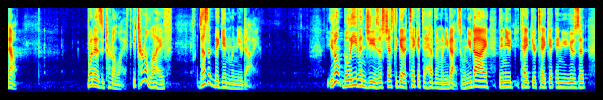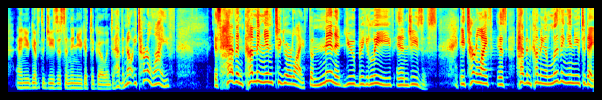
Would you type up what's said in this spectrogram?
Now, what is eternal life? Eternal life doesn't begin when you die. You don't believe in Jesus just to get a ticket to heaven when you die. So when you die, then you take your ticket and you use it and you give it to Jesus and then you get to go into heaven. No, eternal life is heaven coming into your life the minute you believe in Jesus. Eternal life is heaven coming and living in you today,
